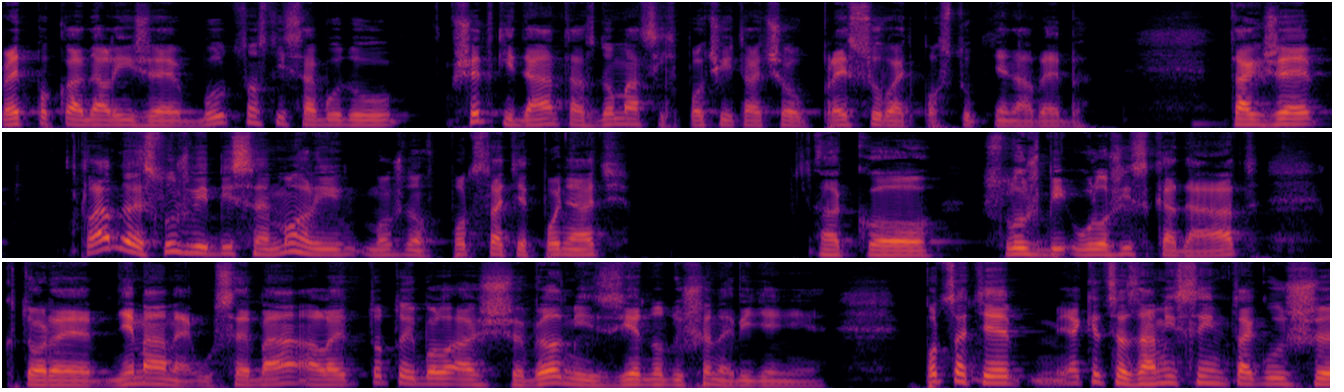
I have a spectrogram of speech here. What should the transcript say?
predpokladali, že v budúcnosti sa budú všetky dáta z domácich počítačov presúvať postupne na web. Takže cloudové služby by sme mohli možno v podstate poňať ako služby úložiska dát, ktoré nemáme u seba, ale toto je bolo až veľmi zjednodušené videnie. V podstate, ja keď sa zamyslím, tak už eh,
